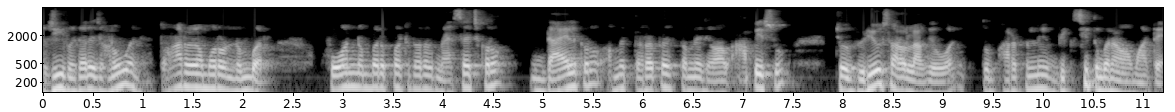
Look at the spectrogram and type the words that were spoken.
હજી વધારે જાણવું હોય ને, તો આ રહ્યો અમારો નંબર ફોન નંબર પર તરત મેસેજ કરો ડાયલ કરો, અમે તરત જ તમને જવાબ આપીશું. જો વીડિયો સારો લાગ્યો હોય, તો ભારતને વિકસિત બનાવવા માટે,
